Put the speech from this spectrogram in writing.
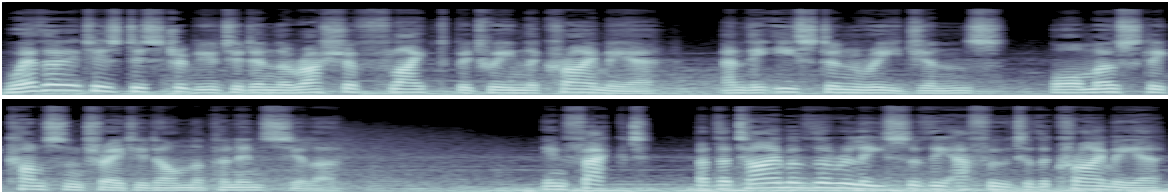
Whether it is distributed in the rush of flight between the Crimea and the eastern regions, or mostly concentrated on the peninsula. In fact, at the time of the release of the AFU to the Crimea,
